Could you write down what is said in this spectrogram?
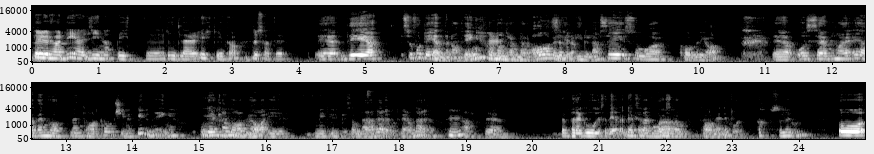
Hur har det gynnat ditt eh, ridläraryrke idag? Du sa att det... Eh, det, så fort det händer någonting, om Mm. någon ramlar av eller gör illa sig så kommer jag. Eh, och sen har jag även gått mental coachingutbildning. Och det kan vara bra i mitt yrke som lärare och tränare. Mm. Att eh, Den pedagogiska delen. den liksom. pedagogiska Ja, och ta människor. absolut. Mm. Och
